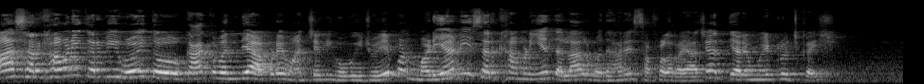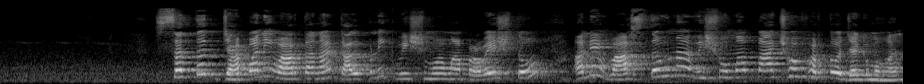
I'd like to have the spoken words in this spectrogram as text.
આ સરખામણી કરવી હોય તો કાકવંદ્યા આપણે વાંચેલી હોવી જોઈએ, પણ મળ્યાની સરખામણીએ દલાલ વધારે સફળ રહ્યા છે. અત્યારે હું એટલું જ કહીશ. સતત જાપાની વાર્તાના કાલ્પનિક વિશ્વમાં પ્રવેશતો અને વાસ્તવના વિશ્વમાં પાછો ફરતો જગમોહન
